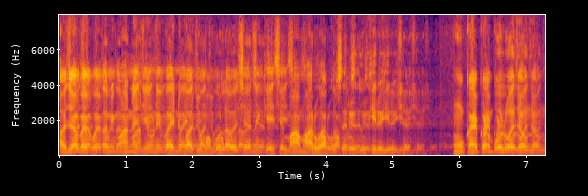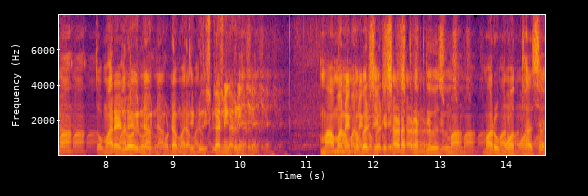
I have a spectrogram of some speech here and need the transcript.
અજાભાઈ પોતાની માને જીવણીબાઈને બાજુમાં બોલાવે છે અને કહે છે માં મારું આખું શરીર દુખી રહ્યું છે. હું કાંઈ પણ બોલવા જાઉં ને માં તો મારે લોહીના મોઢામાંથી ડુસકા નીકળે છે. માં મને ખબર છે કે સાડા ત્રણ દિવસમાં મારું મોત થશે.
